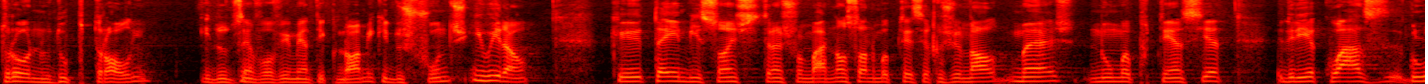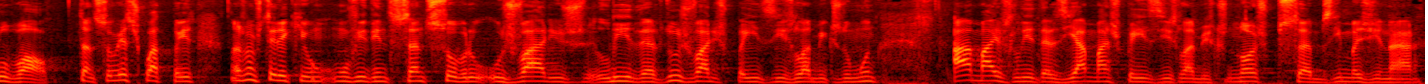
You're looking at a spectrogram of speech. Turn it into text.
trono do petróleo e do desenvolvimento económico e dos fundos, e o Irão, que tem ambições de se transformar não só numa potência regional, mas numa potência, eu diria, quase global. Portanto, são esses quatro países. Nós vamos ter aqui um, um vídeo interessante sobre os vários líderes dos vários países islâmicos do mundo. Há mais líderes e há mais países islâmicos que nós possamos imaginar.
